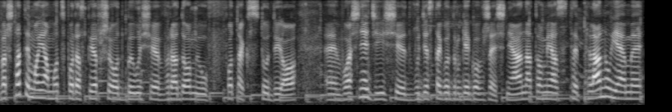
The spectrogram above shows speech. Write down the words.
Warsztaty Moja Moc po raz pierwszy odbyły się w Radomiu w Fotax Studio e, właśnie dziś, e, 22 września. Natomiast planujemy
